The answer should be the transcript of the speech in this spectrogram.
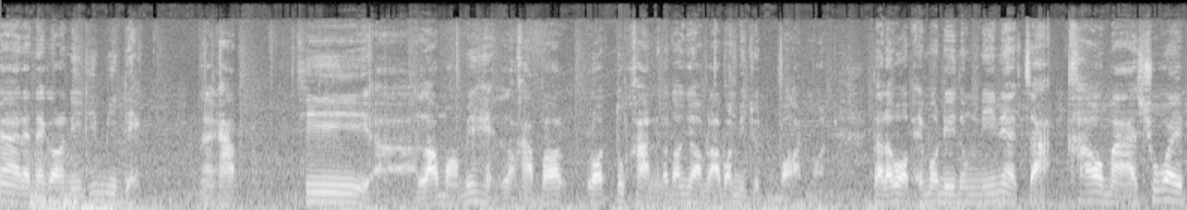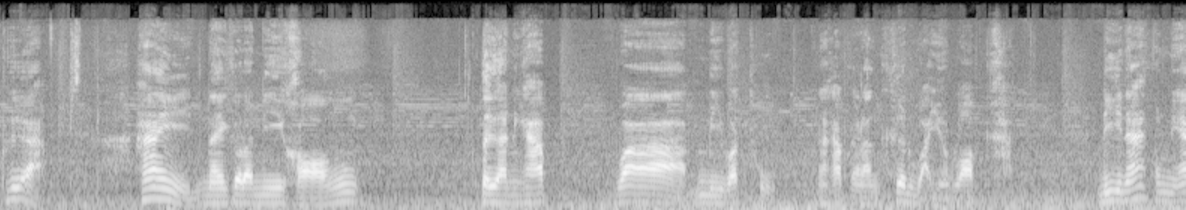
ง่ายๆเลยในกรณีที่มีเด็กนะครับ ที่เอ่อเรามองไม่เห็นหรอกครับ เพราะรถทุกคันก็ต้องยอมรับว่ามีจุดบอดหมด แต่ระบบ MOD ตรงนี้เนี่ยจะเข้ามาช่วยเพื่อให้ในกรณีของเตือนครับว่ามีวัตถุ นะครับกำลังเคลื่อนไหวอยู่รอบคันดีนะตรงนี้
